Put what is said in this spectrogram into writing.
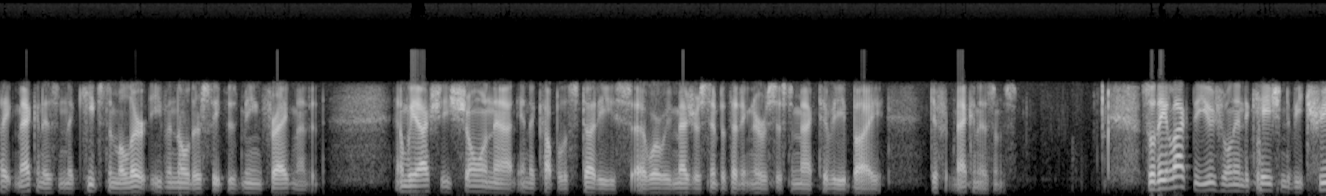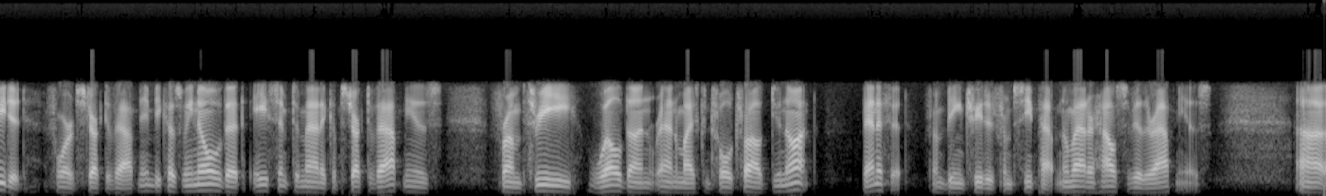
type mechanism that keeps them alert even though their sleep is being fragmented. And we actually shown that in a couple of studies uh, where we measure sympathetic nervous system activity by different mechanisms. So they lack the usual indication to be treated for obstructive apnea because we know that asymptomatic obstructive apneas from three well done randomized controlled trials do not benefit from being treated from CPAP, no matter how severe their apnea is. Uh,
